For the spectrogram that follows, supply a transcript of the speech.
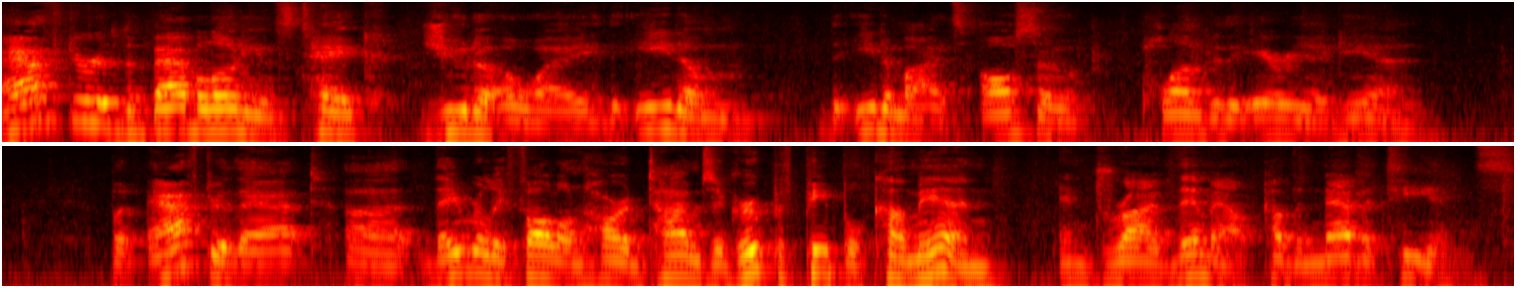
After the Babylonians take Judah away, the Edom, the Edomites also plunder the area again. But after that, uh, they really fall on hard times. A group of people come in and drive them out, called the Nabateans.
